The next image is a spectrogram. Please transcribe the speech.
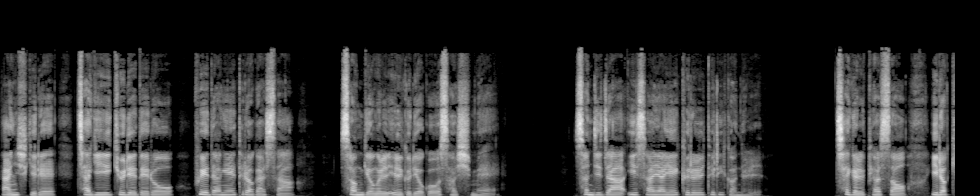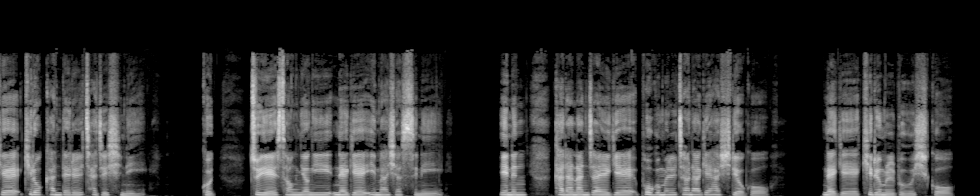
안식일에 자기 규례대로 회당에 들어가사 성경을 읽으려고 서심해 선지자 이사야의 글을 드리거늘. 책을 펴서 이렇게 기록한 데를 찾으시니 곧 주의 성령이 내게 임하셨으니 이는 가난한 자에게 복음을 전하게 하시려고 내게 기름을 부으시고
